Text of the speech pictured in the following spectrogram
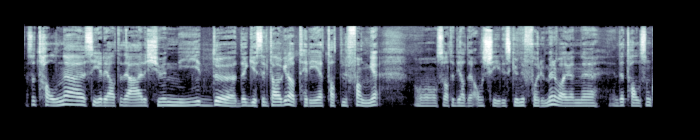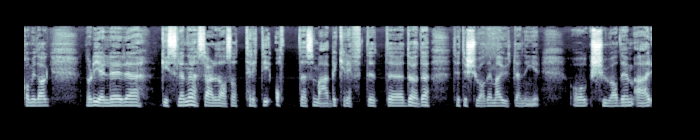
Altså, tallene sier det at det er 29 døde gisseltakere og tre tatt til fange. Og også at de hadde algeriske uniformer, var en, eh, en, detalj som kom i dag. Når det gjelder eh, gislene, så er det da altså 38 som er bekreftet eh, døde. 37 av dem er utlendinger. Og sju av dem er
